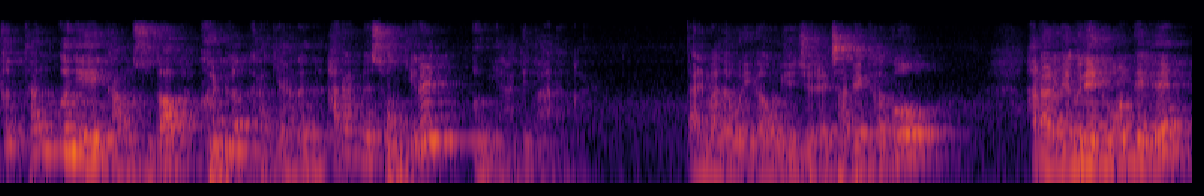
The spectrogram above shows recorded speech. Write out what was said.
깨끗한 은혜의 강수가 흘러가게 하는 하나님의 손길을 의미하기도 하는 거예요. 날마다 우리가 우리의 죄를 자백하고 하나님의 은혜 가운데에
